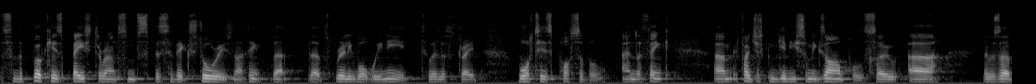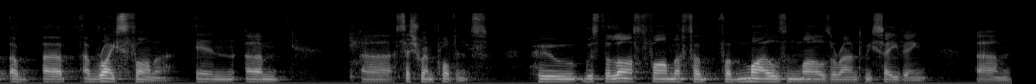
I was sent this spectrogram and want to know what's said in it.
so the book is based around some specific stories, and I think that that's really what we need to illustrate what is possible. And I think um, if I just can give you some examples, so uh, there was a, a, a, a rice farmer in um, uh, Sichuan province who was the last farmer for, for miles and miles around to be saving um,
